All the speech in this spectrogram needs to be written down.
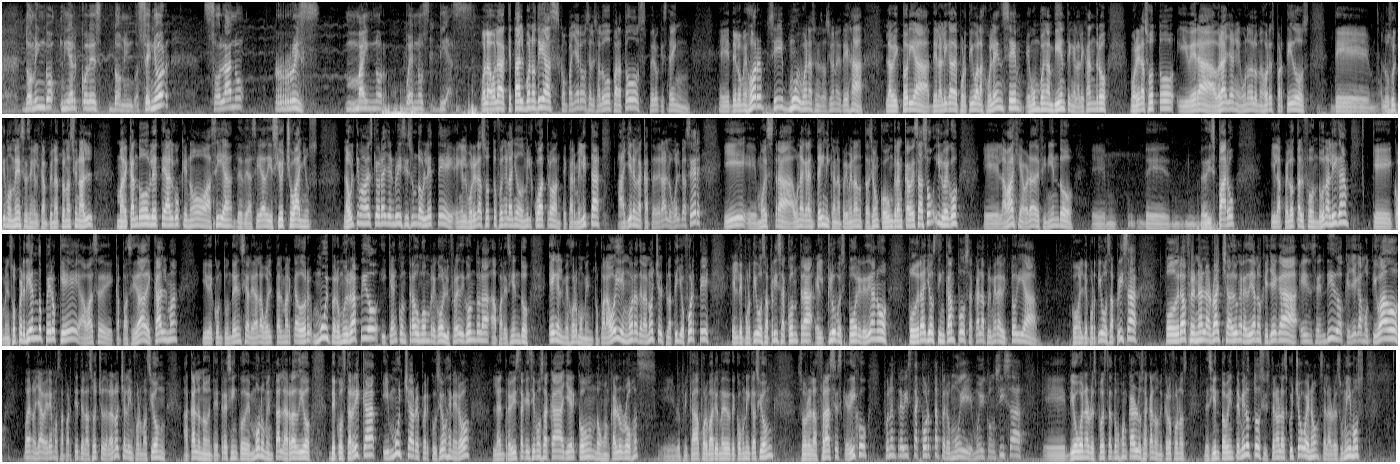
domingo, miércoles, domingo. Señor Solano Ruiz, Minor, buenos días. Hola, hola, ¿qué tal? Buenos días, compañeros, el saludo para todos, espero que estén eh, de lo mejor, sí, muy buenas sensaciones, deja la victoria de la Liga Deportiva Alajuelense en un buen ambiente en el Alejandro Morera Soto y ver a Brian en uno de los mejores partidos de los últimos meses en el campeonato nacional, marcando doblete, algo que no hacía desde hacía 18 años. La última vez que Brian Ruiz hizo un doblete en el Morera Soto fue en el año 2004 ante Carmelita. Ayer en la Catedral lo vuelve a hacer y eh, muestra una gran técnica en la primera anotación con un gran cabezazo y luego eh, la magia, ¿verdad? Definiendo eh, de, disparo y la pelota al fondo. Una liga que comenzó perdiendo, pero que a base de capacidad, de calma y de contundencia le da la vuelta al marcador muy pero muy rápido y que ha encontrado un hombre gol, Freddy Góndola, apareciendo en el mejor momento. Para hoy, en horas de la noche, el platillo fuerte, el Deportivo Saprissa contra el Club Sport Herediano. ¿Podrá Justin Campos sacar la primera victoria con el Deportivo Saprissa? Podrá frenar la racha de un herediano que llega encendido, que llega motivado. Bueno, ya veremos a partir de las 8 de la noche la información acá en los 93.5 de Monumental, la radio de Costa Rica. Y mucha repercusión generó la entrevista que hicimos acá ayer con don Juan Carlos Rojas, y replicada por varios medios de comunicación, sobre las frases que dijo. Fue una entrevista corta, pero muy, muy concisa eh, dio buenas respuestas don Juan Carlos acá en los micrófonos de 120 minutos. Si usted no la escuchó, bueno, se la resumimos.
